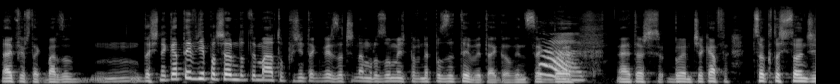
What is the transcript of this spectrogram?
najpierw tak bardzo mm, dość negatywnie podszedłem do tematu, później tak wiesz, zaczynam rozumieć pewne pozytywy tego, więc jakby tak. E, też byłem ciekaw, co ktoś sądzi,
